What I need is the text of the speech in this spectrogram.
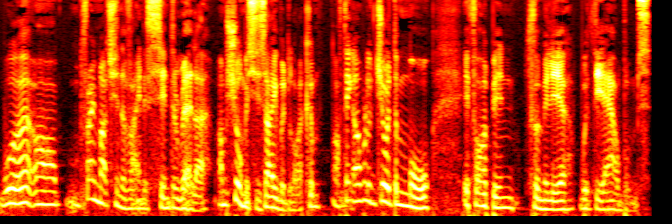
were are very much in the vein of Cinderella. I'm sure Mrs. A would like them. I think I would have enjoyed them more if I'd been familiar with the albums.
